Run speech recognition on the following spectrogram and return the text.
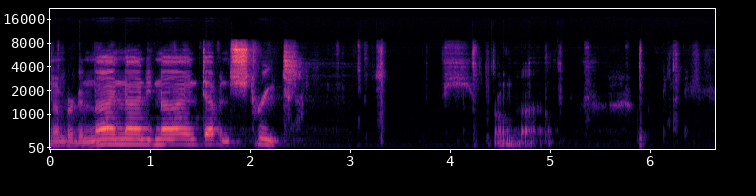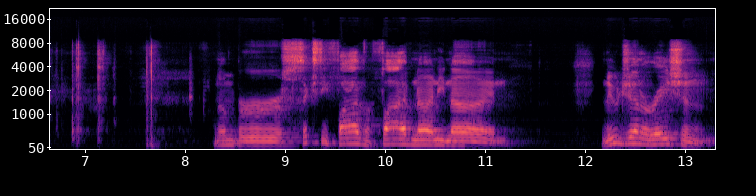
Number to 999, Devin Street. Number 65 of 599. New generation.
